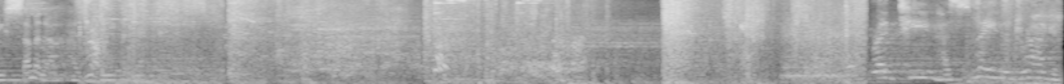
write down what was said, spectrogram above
A summoner has been connected. Red team has slain the dragon.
